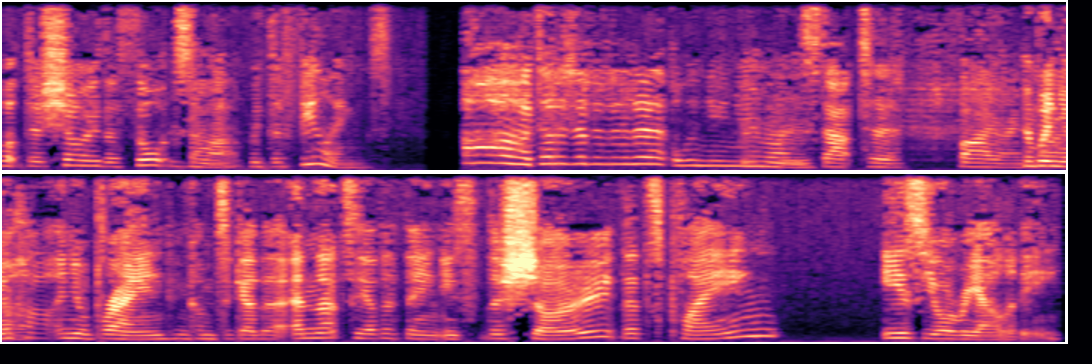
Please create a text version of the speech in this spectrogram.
what the show, the thoughts Mm-hmm. are with the feelings, ah, da da da da da da, all new neurons start to fire and, Mm-hmm. And when your heart and your brain can come together, and that's the other thing is the show that's playing is your reality.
